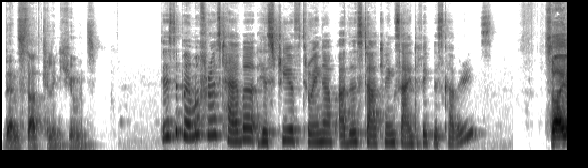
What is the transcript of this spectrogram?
then start killing humans. Does the permafrost have a history of throwing up other startling scientific discoveries? So I,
